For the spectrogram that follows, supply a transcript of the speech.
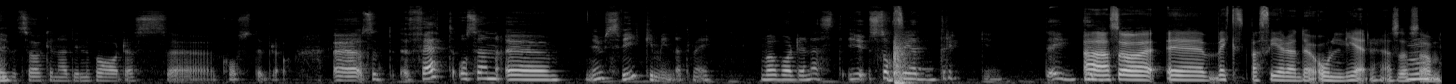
huvudsaken är din vardagskost är bra. Eh, så fett och sen, eh, nu sviker minnet mig. Vad var det näst? Sockriga dryck... det är- Alltså eh, växtbaserade oljor, alltså Mm. som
